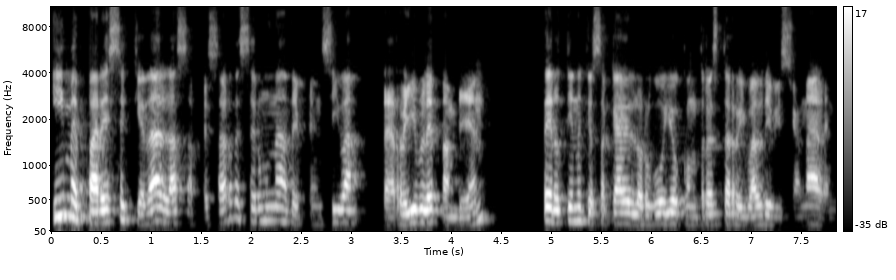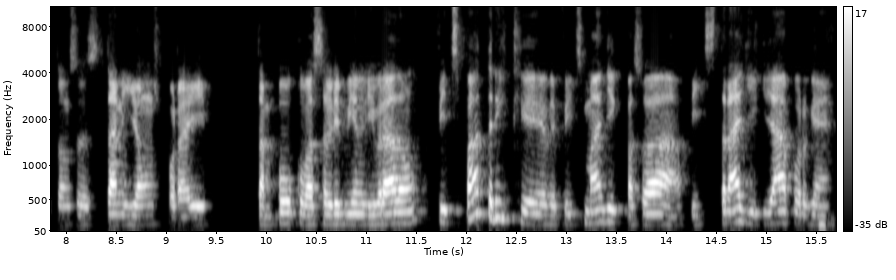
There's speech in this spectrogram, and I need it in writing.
Y me parece que Dallas, a pesar de ser una defensiva terrible también, pero tiene que sacar el orgullo contra este rival divisional. Entonces, Danny Jones por ahí tampoco va a salir bien librado. Fitzpatrick, que de Fitzmagic pasó a Fitztragic ya porque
